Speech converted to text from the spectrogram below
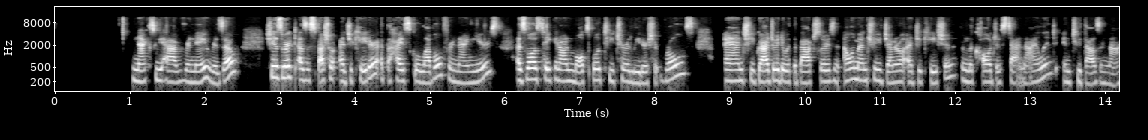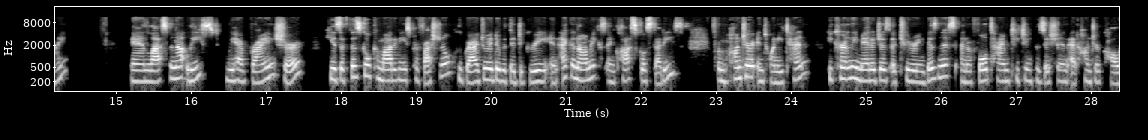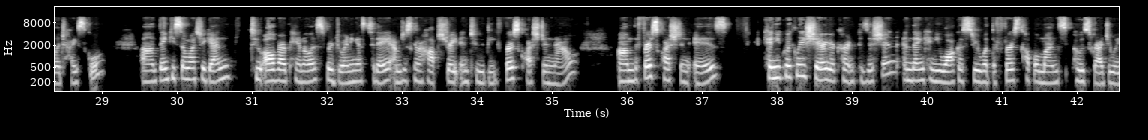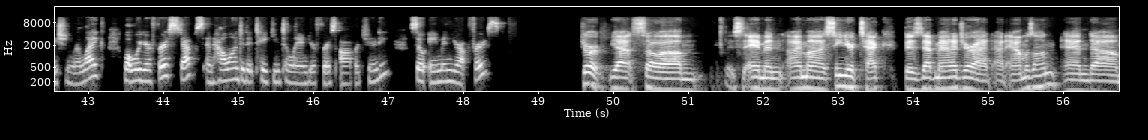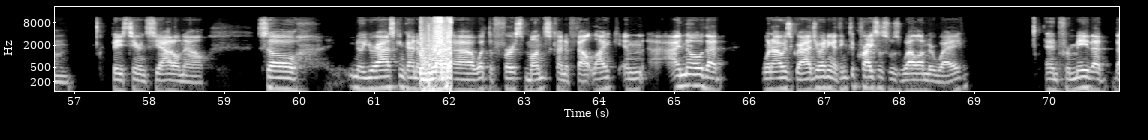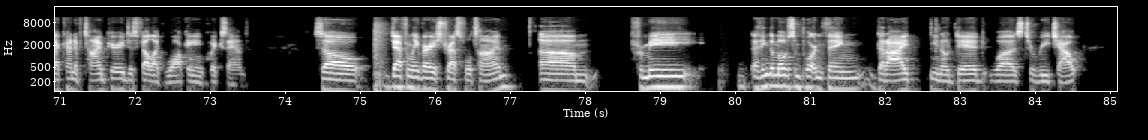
Next, we have Renee Rizzo. She has worked as a special educator at the high school level for nine years, as well as taken on multiple teacher leadership roles. And she graduated with a bachelor's in elementary general education from the College of Staten Island in 2009. And last but not least, we have Brian Schur. He is a physical commodities professional who graduated with a degree in economics and classical studies from Hunter in 2010. He currently manages a tutoring business and a full-time teaching position at Hunter College High School. Um, thank you so much again to all of our panelists for joining us today. I'm just gonna hop straight into the first question now. Um, the first question is, can you quickly share your current position and then can you walk us through what the first couple months post-graduation were like? What were your first steps and how long did it take you to land your first opportunity? So Eamon, you're up first. Sure, yeah, so um, this is Eamon. I'm a senior tech biz dev manager at, at Amazon and um, based here in Seattle now. So, you know, you're asking kind of what, uh, what the first months kind of felt like. And I know that when I was graduating, I think the crisis was well underway. And for me, that that kind of time period just felt like walking in quicksand. So definitely very stressful time. Um, for me, I think the most important thing that I, you know, did was to reach out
